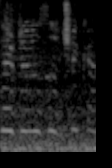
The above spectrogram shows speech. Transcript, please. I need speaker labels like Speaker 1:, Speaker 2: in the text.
Speaker 1: Neither does the chicken.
